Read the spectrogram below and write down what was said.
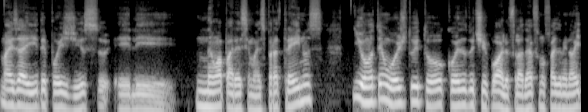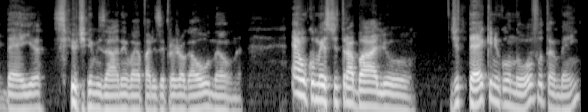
mas aí depois disso ele não aparece mais para treinos. E ontem hoje tweetou coisa do tipo: olha, o Philadelphia não faz a menor ideia se o James Harden vai aparecer para jogar ou não, né? É um começo de trabalho de técnico novo também.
